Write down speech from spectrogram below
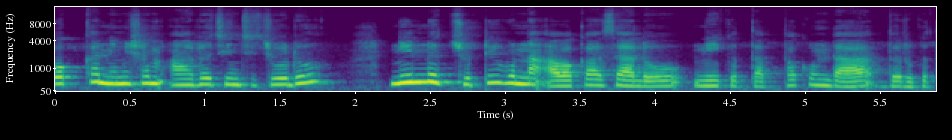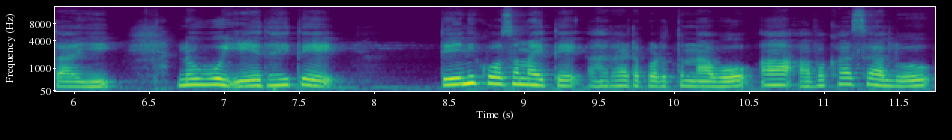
ఒక్క నిమిషం ఆలోచించి చూడు. నిన్ను చుట్టి ఉన్న అవకాశాలు నీకు తప్పకుండా దొరుకుతాయి. నువ్వు ఏదైతే దేనికోసమైతే ఆరాటపడుతున్నావో ఆ అవకాశాలు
